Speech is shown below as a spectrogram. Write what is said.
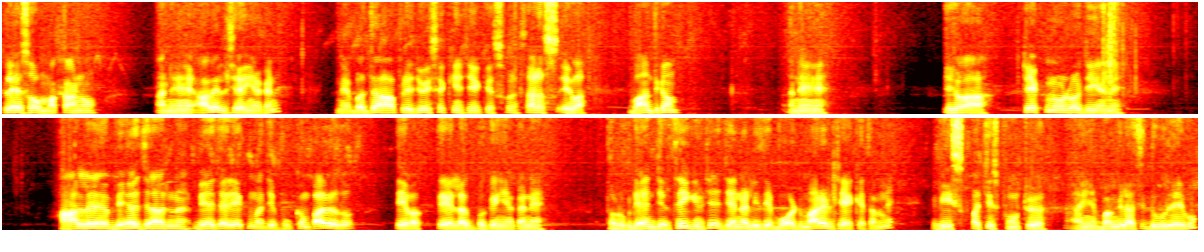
પ્લેસો, મકાનો અને આવેલ છે અહીંયા કને ને બધા આપણે જોઈ શકીએ છીએ કે સરસ એવા બાંધકામ અને એવા ટેકનોલોજી અને હાલ બે હજારને બે હજાર એકમાં જે ભૂકંપ આવ્યો હતો, તે વખતે લગભગ અહીંયા કને થોડુંક ડેન્જર થઈ ગયું છે. જેના લીધે બોર્ડ મારેલ છે કે તમને વીસ, પચીસ ફૂટ અહીંયા બંગલાથી દૂર રહેવું.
